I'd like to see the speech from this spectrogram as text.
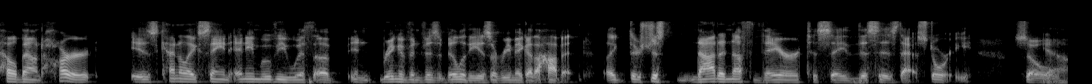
Hellbound Heart is kind of like saying any movie with a in Ring of Invisibility is a remake of The Hobbit. Like there's just not enough there to say this is that story. So Yeah.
